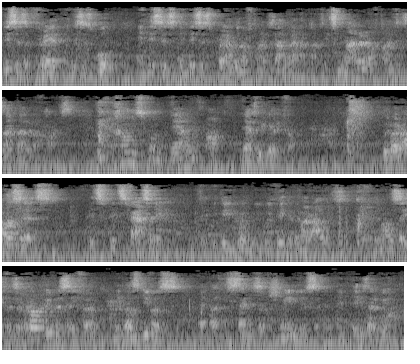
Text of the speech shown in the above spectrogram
this is a thread and this is wool, and this is and this is brown enough times, not brown enough times, it's not enough times, it's not not enough times. Comes from down up. That's where you get it from. The Maharal says it's it's fascinating. The, the, when we, we think of the Maharal, the Maharal Sefer is a famous Sefer, and it does give us a, a, a sense of shmenius and, and, things that are beyond.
